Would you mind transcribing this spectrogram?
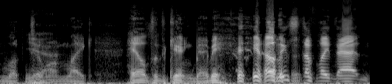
look to Yeah. him, like "Hail to the King, baby," you know, like stuff like that. And,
